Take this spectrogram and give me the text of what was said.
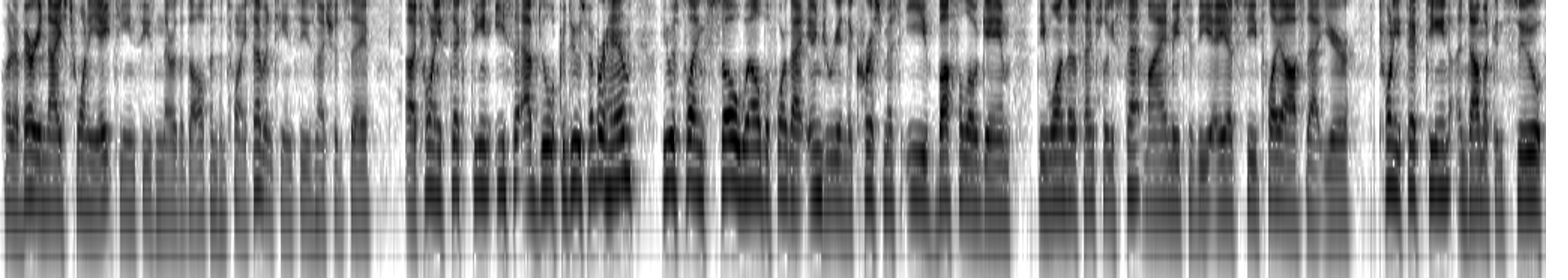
who had a very nice 2018 season there with the Dolphins and 2017 season, I should say. Uh, 2016, Isa Abdul Quddus. Remember him? He was playing so well before that injury in the Christmas Eve Buffalo game, the one that essentially sent Miami to the AFC playoffs that year. 2015, Ndamukong Suh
